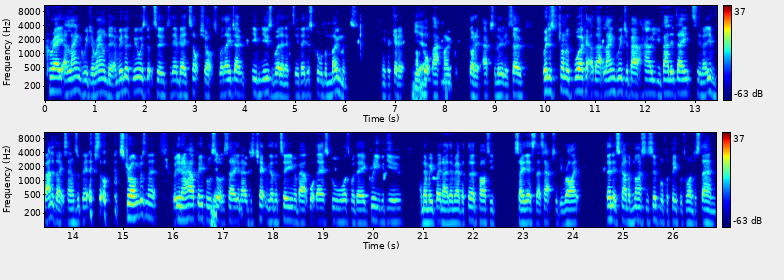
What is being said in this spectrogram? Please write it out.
create a language around it. And we look, we always look to, to the NBA top shots where they don't even use the word NFT; they just call them moments. If I get it, yeah. I've got that moment. Got it, absolutely. So we're just trying to work out that language about how you validate. You know, even validate sounds a bit sort of strong, doesn't it? But you know how people yeah. sort of say, you know, just check with the other team about what their score was, whether they agree with you, and then we, you know, then we have a third party say this, that's absolutely right. Then it's kind of nice and simple for people to understand.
